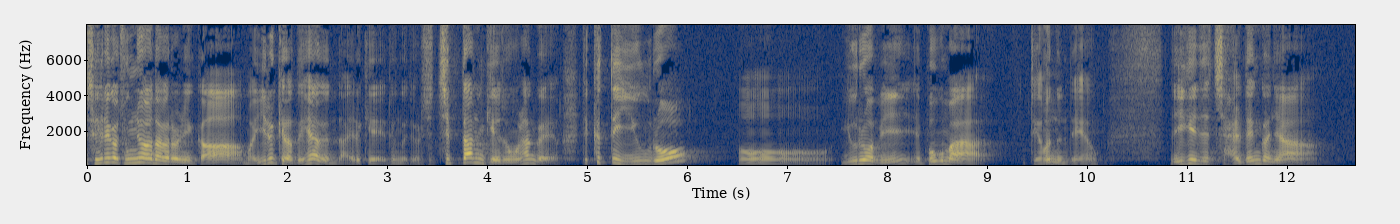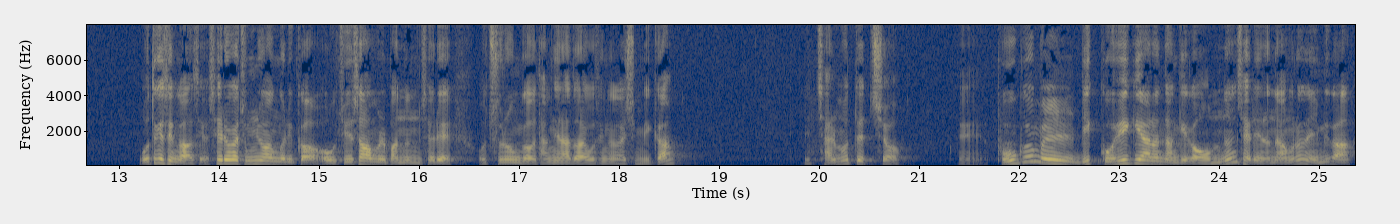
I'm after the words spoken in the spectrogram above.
세례가 중요하다 그러니까 뭐 이렇게라도 해야 된다 이렇게 된 거죠. 그래서 집단 개종을 한 거예요. 근데 그때 이후로 어, 유럽이 복음화 되었는데요. 이게 이제 잘 된 거냐? 어떻게 생각하세요? 세례가 중요한 거니까 어, 죄사함을 받는 세례 어, 주는 거 당연하다고 생각하십니까? 잘못됐죠. 예, 복음을 믿고 회개하는 단계가 없는 세례는 아무런 의미가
